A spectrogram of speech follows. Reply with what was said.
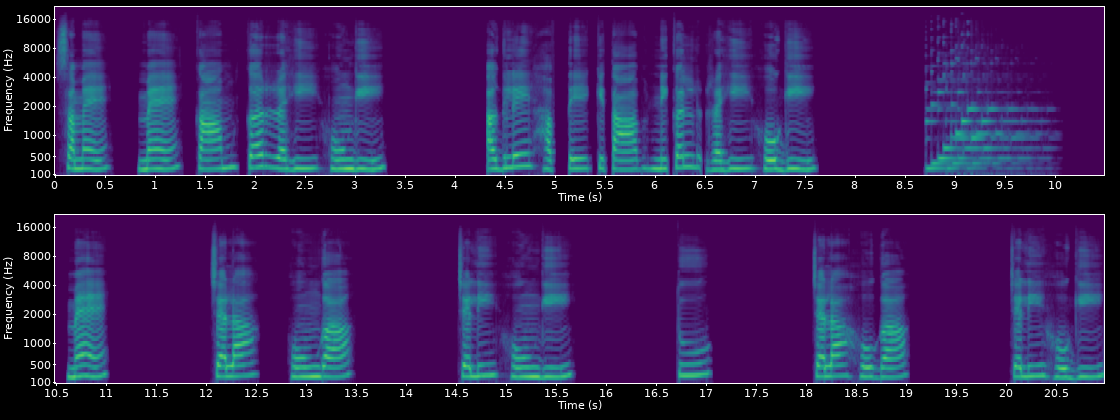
समय मैं काम कर रही होंगी। अगले हफ़्ते किताब निकल रही होगी। मैं चला होऊँगा। चली होंगी। तू चला होगा, चली होगी।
